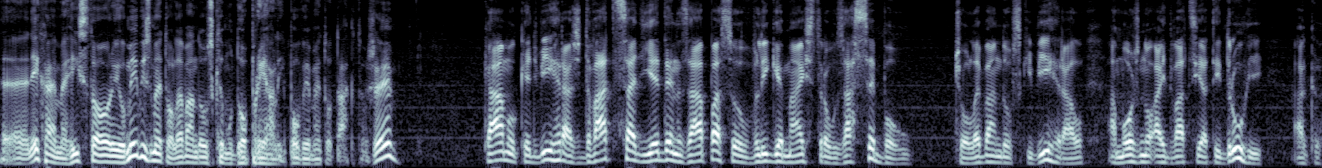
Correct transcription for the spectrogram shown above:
nechajme históriu. My by sme to Levandovskému dopriali, povieme to takto, že? Kámo, keď vyhráš 21 zápasov v Lige majstrov za sebou, čo Levandovský vyhral a možno aj 22, ak e,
